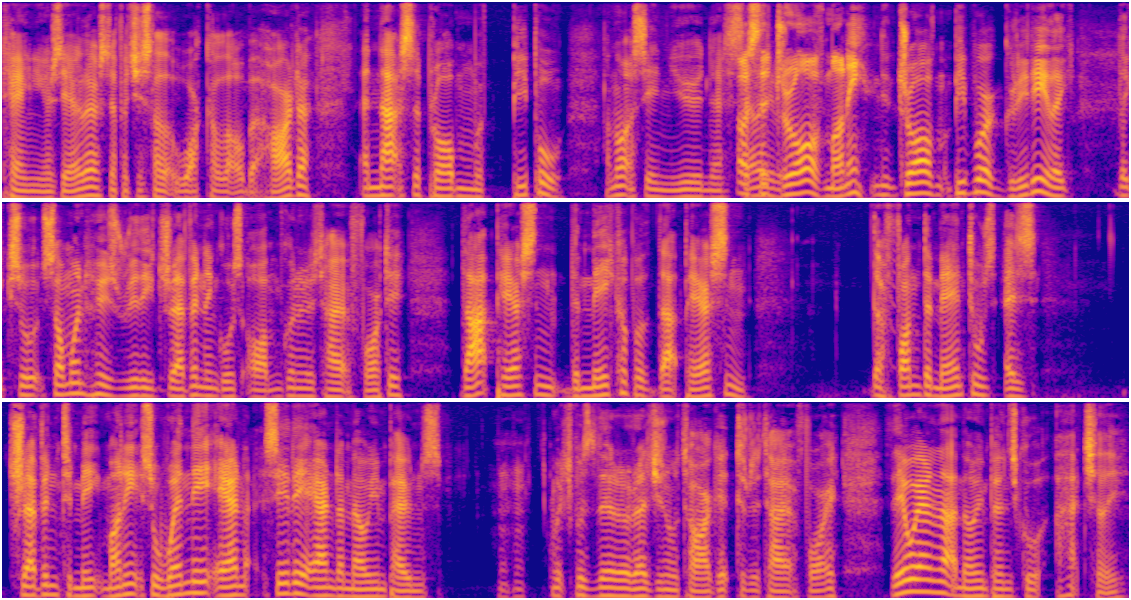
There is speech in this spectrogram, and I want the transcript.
10 years earlier so if I just work a little bit harder. And that's the problem with people. I'm not saying you Oh, it's necessarily the draw of money. the draw of people are greedy like like so someone who's really driven and goes oh i'm going to retire at 40 that person the makeup of that person their fundamentals is driven to make money. So when they earn say they earned a million pounds Mhm. which was their original target to retire at 40 they'll earn that million pounds go actually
